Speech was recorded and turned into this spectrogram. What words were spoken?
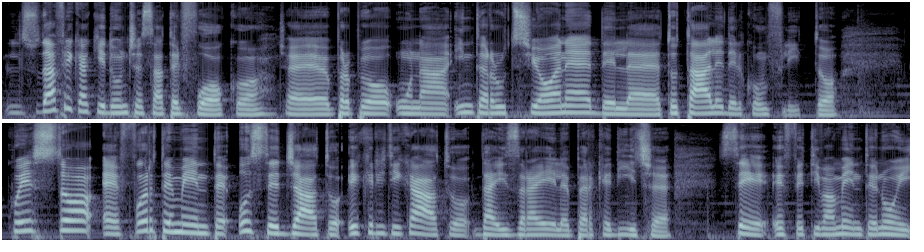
Il Sudafrica chiede un cessate il fuoco, cioè proprio una interruzione del, totale del conflitto. Questo è fortemente osteggiato e criticato da Israele perché dice se effettivamente noi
